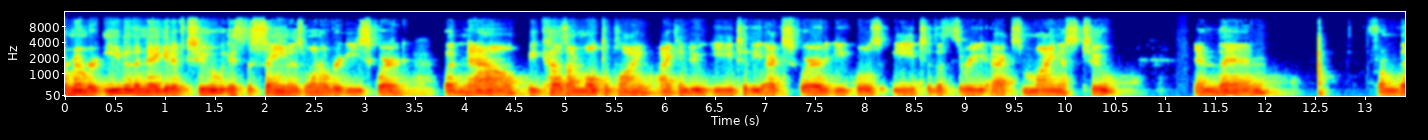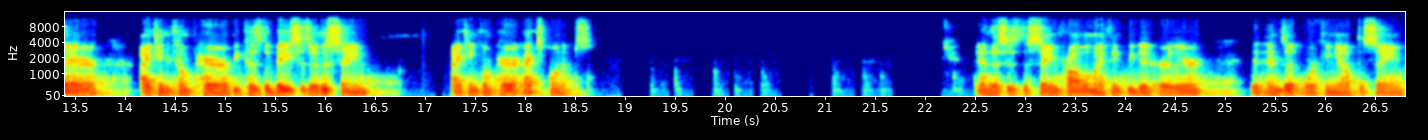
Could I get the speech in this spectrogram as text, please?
Remember, e to the negative 2 is the same as 1 over e squared. But now, because I'm multiplying, I can do e to the x squared equals e to the 3x minus 2. And then, from there, I can compare, because the bases are the same, I can compare exponents. And this is the same problem I think we did earlier. it ends up working out the same.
